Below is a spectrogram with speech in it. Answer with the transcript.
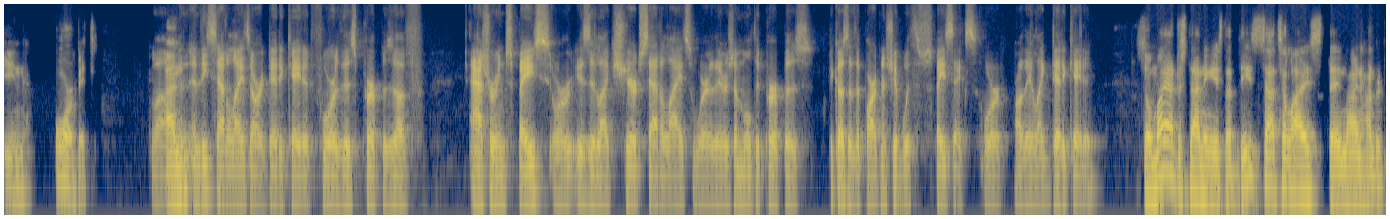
in orbit. Wow. And, and, and, these satellites are dedicated for this purpose of Azure in space, or is it like shared satellites where there's a multi purpose because of the partnership with SpaceX, or are they like dedicated? So my understanding is that these satellites, the 900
